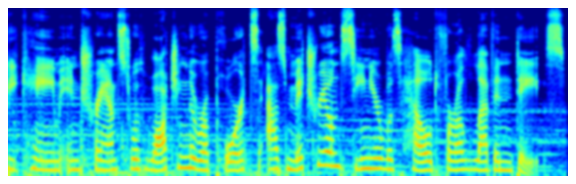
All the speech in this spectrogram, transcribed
became entranced with watching the reports as Mitrione Sr. was held for 11 days.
